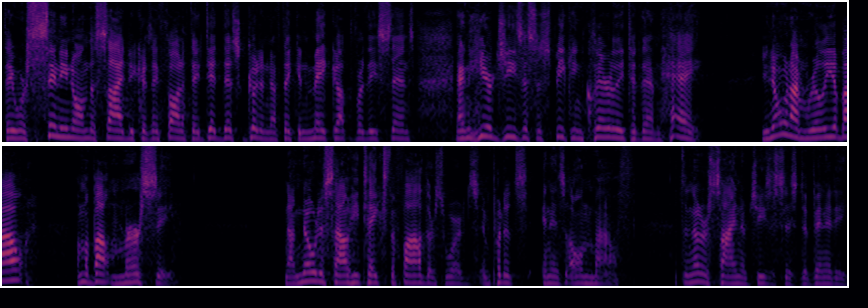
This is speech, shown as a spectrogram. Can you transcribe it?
They were sinning on the side because they thought if they did this good enough, they can make up for these sins. And here Jesus is speaking clearly to them hey, you know what I'm really about? I'm about mercy. Now, notice how he takes the Father's words and puts it in his own mouth. That's another sign of Jesus' divinity.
